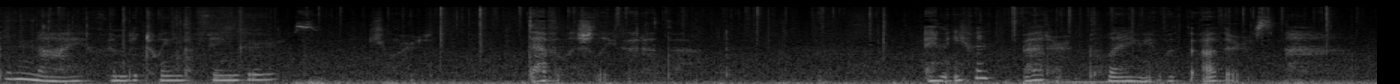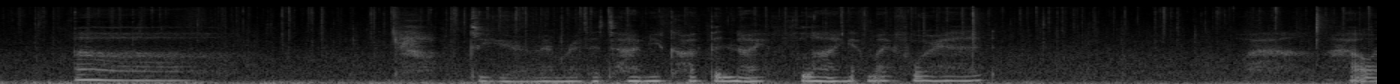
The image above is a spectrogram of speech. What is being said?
the knife in between the fingers. You are devilishly good at that. And even better at playing it with the others. Ah. do you remember the time you caught the knife flying at my forehead? Wow, how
